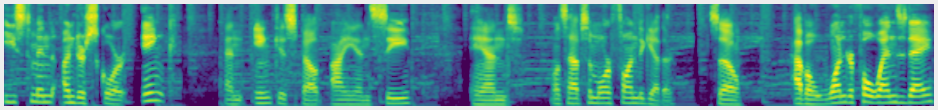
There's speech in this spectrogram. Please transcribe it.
Eastman underscore Inc. And Inc is spelled I N C. And let's have some more fun together. So, have a wonderful Wednesday.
